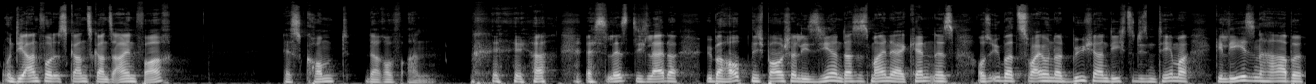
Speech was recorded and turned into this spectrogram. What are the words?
Und die Antwort ist ganz, ganz einfach. Es kommt darauf an. ja, es lässt sich leider überhaupt nicht pauschalisieren. Das ist meine Erkenntnis aus über 200 Büchern, die ich zu diesem Thema gelesen habe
